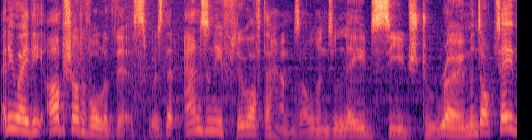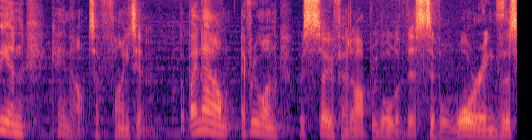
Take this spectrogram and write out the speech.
Anyway, the upshot of all of this was that Antony flew off the handle and laid siege to Rome, and Octavian came out to fight him. But by now, everyone was so fed up with all of this civil warring that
